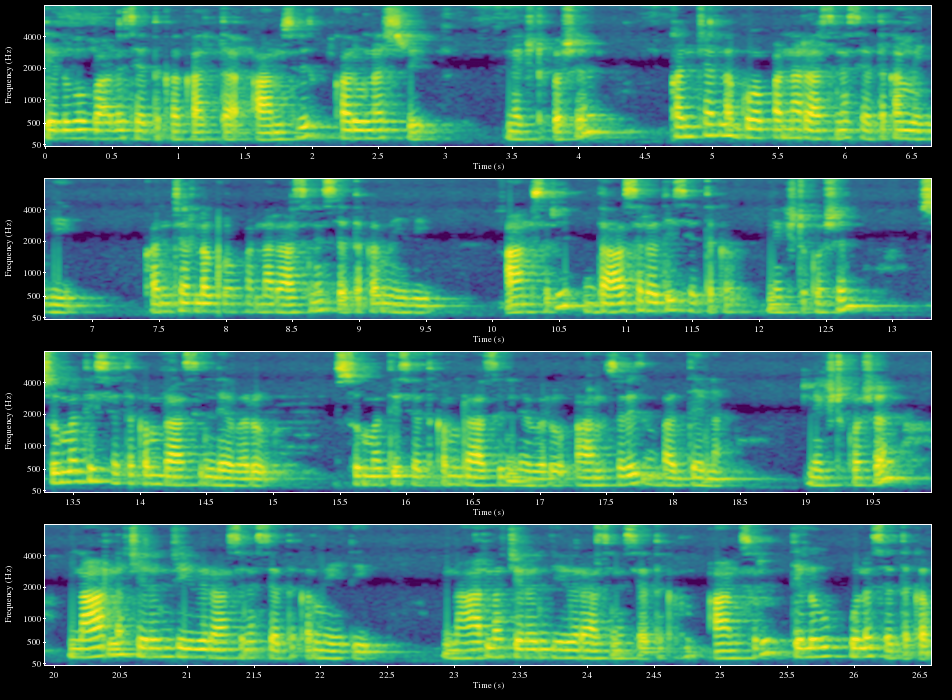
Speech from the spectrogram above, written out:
తెలుగు బాల శతకకర్త. Answer is Karunasri. Next question. Kancharla Gopanna రాసిన శతకం ఏది? కంచర్ల గోపన్న రాసిన శతకం ఏది? ఆన్సర్ దాసరథి దాశరథి శతకం. నెక్స్ట్ క్వశ్చన్ సుమతి శతకం రాసింది ఎవరు? సుమతి శతకం రాసింది ఎవరు? Answer is Baddena. Next question Narla Chiranjeevi రాసిన శతకం ఏది? నార్ల చిరంజీవి రాసిన శతకం. ఆన్సర్ తెలుగు పూల శతకం.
